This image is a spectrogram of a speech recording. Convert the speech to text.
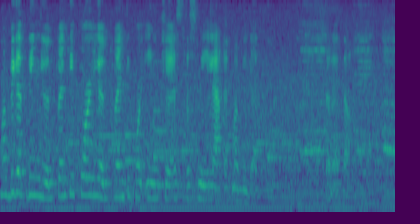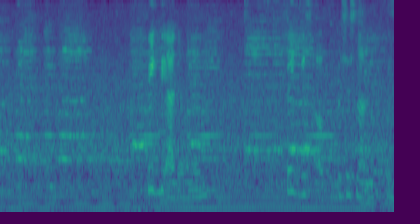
Mabigat din yun. 24 yun, 24 inches. Tapos may laket mabigat. Pero ito. Take the other one. Take this off. This is not look good.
